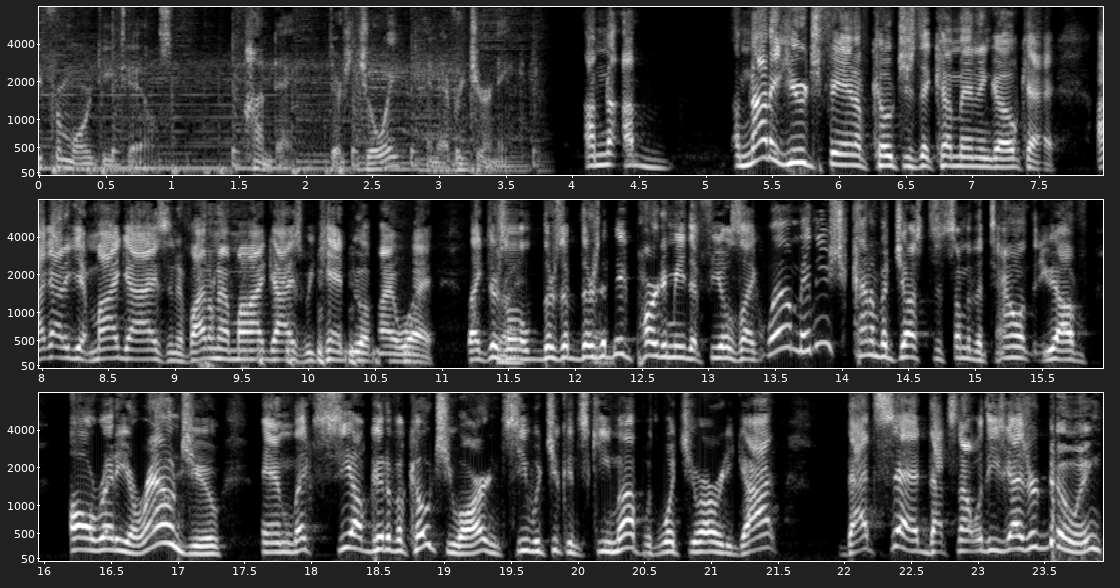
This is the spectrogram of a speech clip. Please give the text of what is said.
for more details. Hyundai, there's joy in every journey. I'm not, I'm, I'm not a huge fan of coaches that come in and go, okay, I got to get my guys. And if I don't have my guys, we can't do it my way. Like there's right. a, there's a, there's a big part of me that feels like, well, maybe you should kind of adjust to some of the talent that you have already around you and let's see how good of a coach you are and see what you can scheme up with what you already got that said, that's not what these guys are doing.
